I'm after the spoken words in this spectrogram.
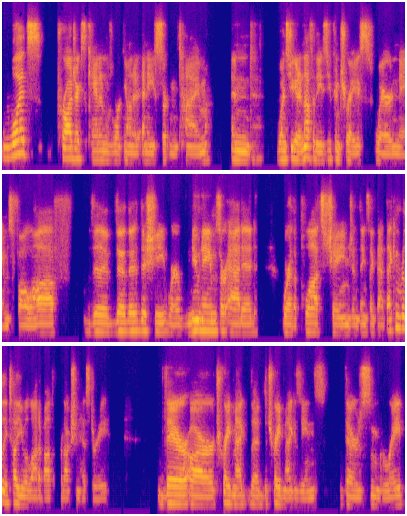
what projects Cannon was working on at any certain time. And once you get enough of these, you can trace where names fall off the, the, the, the sheet, where new names are added, where the plots change, and things like that. That can really tell you a lot about the production history. There are trade mag the, the trade magazines. There's some great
